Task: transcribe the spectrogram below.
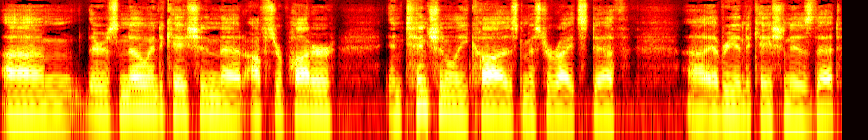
Um, there's no indication that Officer Potter intentionally caused Mr. Wright's death. Uh, every indication is that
